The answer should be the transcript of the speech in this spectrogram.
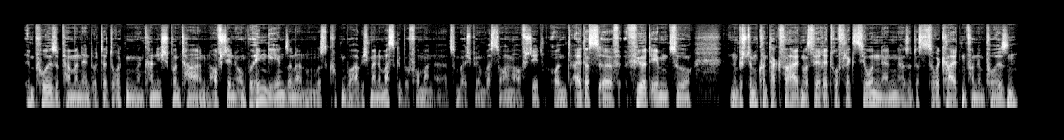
Impulse permanent unterdrücken. Man kann nicht spontan aufstehen, irgendwo hingehen, sondern man muss gucken, wo habe ich meine Maske, bevor man äh, zum Beispiel im Restaurant aufsteht. Und all das äh, führt eben zu einem bestimmten Kontaktverhalten, was wir Retroflexion nennen, also das Zurückhalten von Impulsen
